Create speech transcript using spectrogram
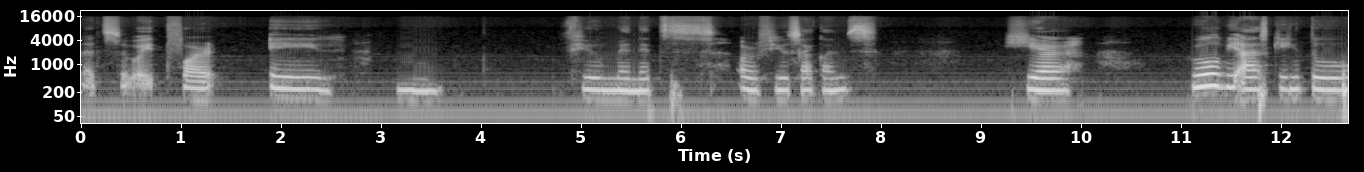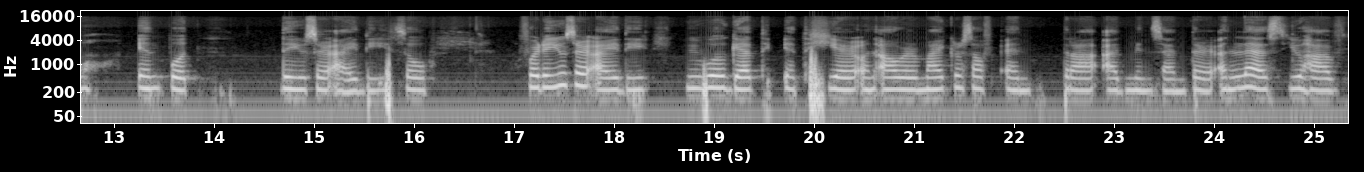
Let's wait for a few minutes or few seconds here we will be asking to input the user ID. So for the user ID, we will get it here on our Microsoft Entra Admin Center unless you have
